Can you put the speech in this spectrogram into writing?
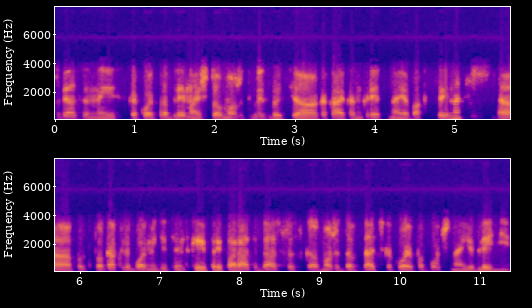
связанный с какой проблемой, что может вызвать э, какая конкретная вакцина, э, как любой медицинский препарат даст, может дать какое побочное явление.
